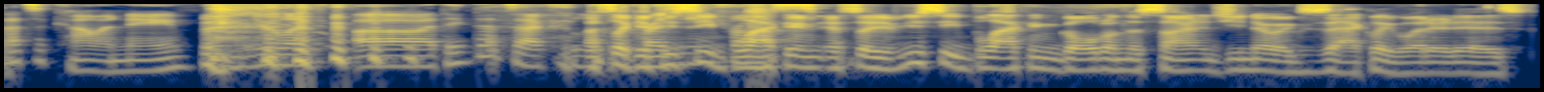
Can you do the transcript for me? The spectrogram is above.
that's a common name. And you're like, uh, I think that's actually. That's like if you see President black and so if you see black and gold on the signage, you know exactly what it is.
